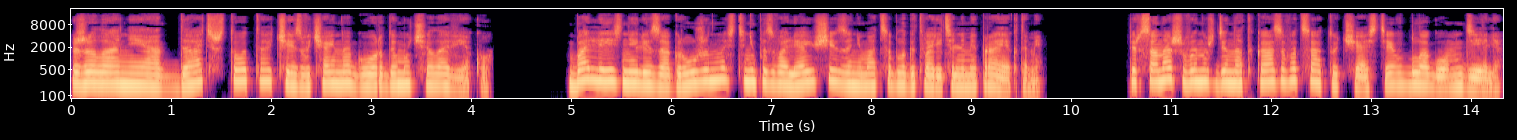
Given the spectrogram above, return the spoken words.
Желание отдать что-то чрезвычайно гордому человеку. Болезнь или загруженность, не позволяющие заниматься благотворительными проектами. Персонаж вынужден отказываться от участия в благом деле.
